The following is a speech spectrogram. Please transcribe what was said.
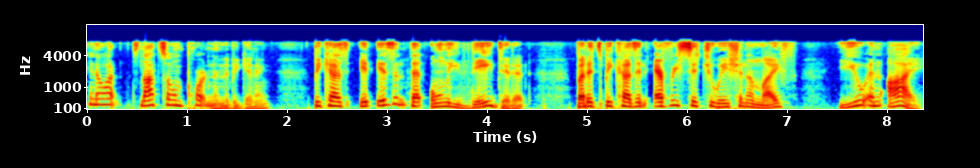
You know what? It's not so important in the beginning because it isn't that only they did it, but it's because in every situation in life, you and I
